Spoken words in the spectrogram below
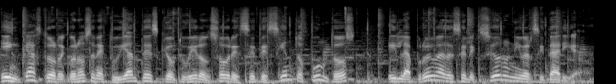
En Castro reconocen a estudiantes que obtuvieron sobre 700 puntos en la prueba de selección universitaria.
